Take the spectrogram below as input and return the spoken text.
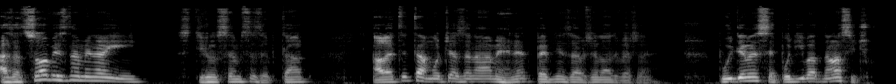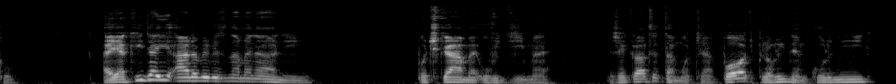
A za co vyznamenají? Stihl jsem se zeptat, ale teta Moťa za námi hned pevně zavřela dveře. Půjdeme se podívat na lasičku. A jaký dají Ádovi vyznamenání? Počkáme, uvidíme, řekla teta Moťa. Pojď, prohlídnem kurník,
